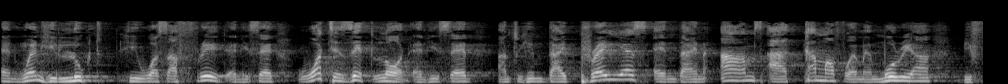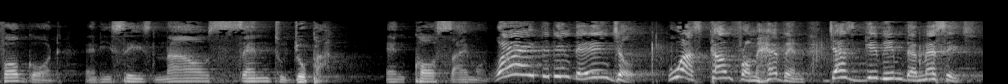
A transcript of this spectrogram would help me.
And when he looked, he was afraid and he said, What is it, Lord? And he said unto him, Thy prayers and thine alms are come up for a memorial before God. And he says, Now send to Joppa and call Simon. Why didn't the angel who has come from heaven just give him the message?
